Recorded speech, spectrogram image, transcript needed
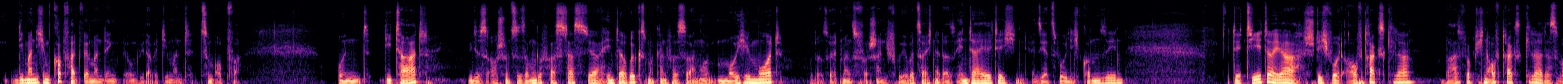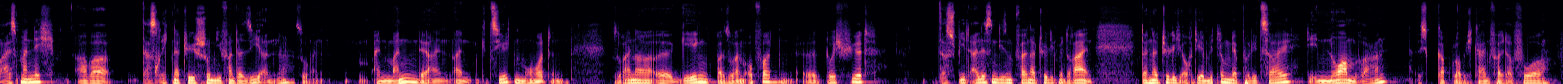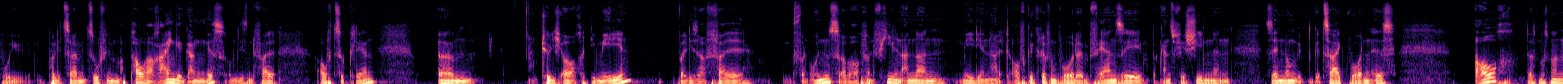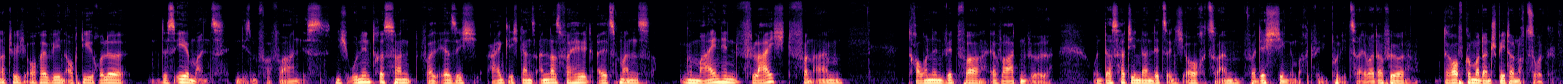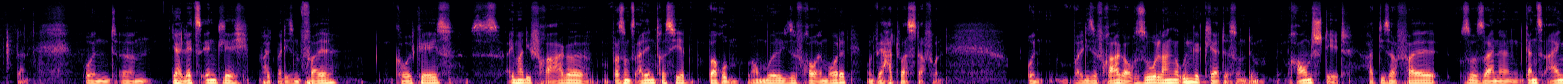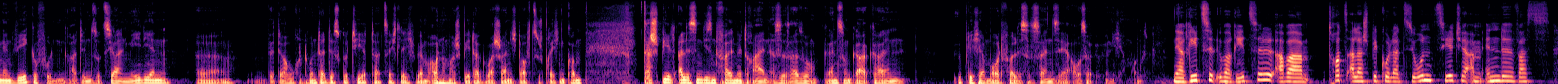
die man nicht im Kopf hat, wenn man denkt, irgendwie da wird jemand zum Opfer. Und die Tat, wie du es auch schon zusammengefasst hast, ja, hinterrücks, man kann fast sagen, Meuchelmord, oder so hätte man es wahrscheinlich früher bezeichnet, also hinterhältig, sie hat es wohl nicht kommen sehen. Der Täter, ja, Stichwort Auftragskiller. War es wirklich ein Auftragskiller? Das weiß man nicht, aber das regt natürlich schon die Fantasie an. Ne? So ein, ein Mann, der einen, einen gezielten Mord in so einer äh, Gegend bei so einem Opfer äh, durchführt, das spielt alles in diesem Fall natürlich mit rein. Dann natürlich auch die Ermittlungen der Polizei, die enorm waren. Es gab, glaube ich, keinen Fall davor, wo die Polizei mit so viel Power reingegangen ist, um diesen Fall aufzuklären. Ähm, natürlich auch die Medien, weil dieser Fall von uns, aber auch von vielen anderen Medien halt aufgegriffen wurde, im Fernsehen, bei ganz verschiedenen Sendungen ge gezeigt worden ist. Auch, das muss man natürlich auch erwähnen, auch die Rolle des Ehemanns in diesem Verfahren ist nicht uninteressant, weil er sich eigentlich ganz anders verhält, als man es gemeinhin vielleicht von einem trauernden Witwer erwarten würde. Und das hat ihn dann letztendlich auch zu einem Verdächtigen gemacht für die Polizei. Aber dafür, darauf kommen wir dann später noch zurück. Dann. Und ähm, ja, letztendlich halt bei diesem Fall, Cold Case, ist immer die Frage, was uns alle interessiert, warum? Warum wurde diese Frau ermordet und wer hat was davon? Und weil diese Frage auch so lange ungeklärt ist und im, im Raum steht, hat dieser Fall so seinen ganz eigenen Weg gefunden. Gerade in sozialen Medien äh, wird da hoch und runter diskutiert tatsächlich. Werden wir auch nochmal später wahrscheinlich darauf zu sprechen kommen. Das spielt alles in diesen Fall mit rein. Es ist also ganz und gar kein üblicher Mordfall, es ist ein sehr außergewöhnlicher Mord. Ja, Rätsel über Rätsel, aber trotz aller Spekulationen zählt ja am Ende, was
